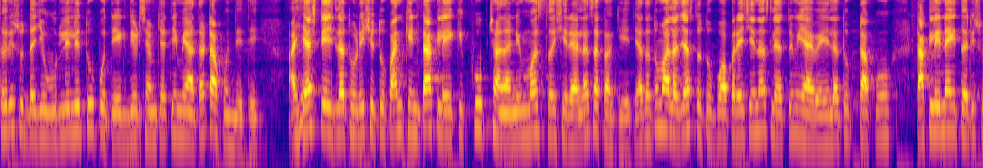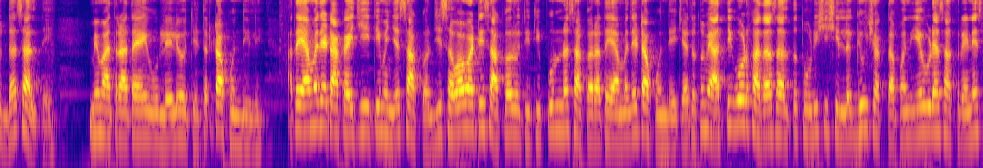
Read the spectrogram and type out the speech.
तरीसुद्धा जे उरलेले तूप होते एक दीड चमचा ते मी आता टाकून देते. ह्या स्टेजला थोडीशी तूप आणखीन टाकले की खूप छान आणि मस्त शिऱ्याला चकाकी येते. आता तुम्हाला जास्त तूप वापरायचे नसल्यास तुम्ही या वेळेला तूप टाकू टाकले नाही तरीसुद्धा चालते. मी मात्र आता हे उरलेले होते तर टाकून दिले. आता यामध्ये टाकायची ती म्हणजे साखर. जी सवा वाटी साखर होती ती पूर्ण साखर आता यामध्ये टाकून द्यायची. आता तुम्ही अति गोड खात असाल तर थोडीशी शिल्लक घेऊ शकता पण एवढ्या साखरेनेच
